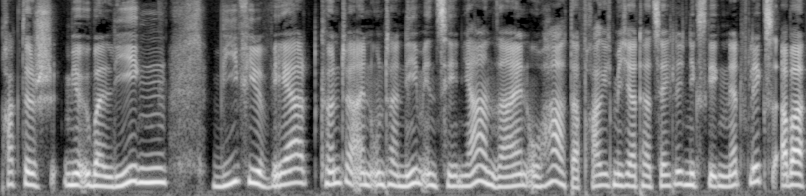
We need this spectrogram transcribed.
praktisch mir überlegen, wie viel Wert können könnte ein Unternehmen in zehn Jahren sein? Oha, da frage ich mich ja tatsächlich, nichts gegen Netflix, aber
